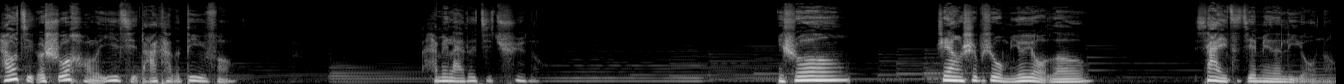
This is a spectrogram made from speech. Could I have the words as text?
还有几个说好了一起打卡的地方，还没来得及去呢。你说，这样是不是我们又有了下一次见面的理由呢？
